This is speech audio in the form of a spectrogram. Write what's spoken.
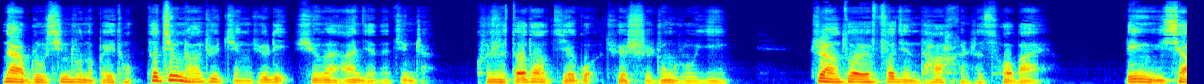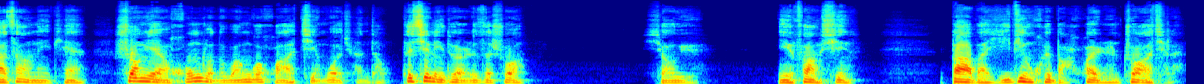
耐不住心中的悲痛，他经常去警局里询问案件的进展。可是得到的结果却始终如一，这让作为父亲的他很是挫败。林雨下葬那天，双眼红肿的王国华紧握拳头，他心里对儿子说：“小雨，你放心，爸爸一定会把坏人抓起来，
